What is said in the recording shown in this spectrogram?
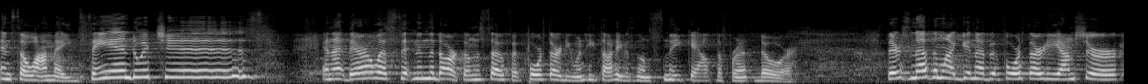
and so I made sandwiches. And I, there I was sitting in the dark on the sofa at 4:30 when he thought he was going to sneak out the front door. There's nothing like getting up at 4:30, I'm sure,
